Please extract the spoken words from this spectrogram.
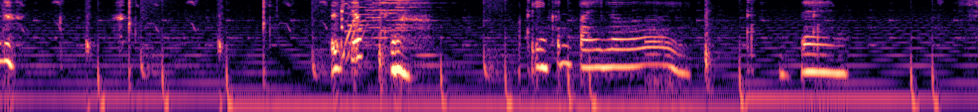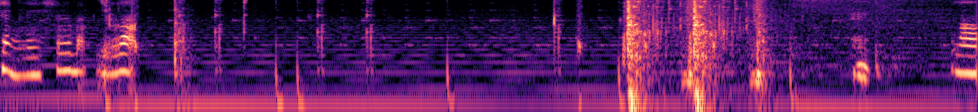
มันจะเอ้เจ้าปีนขึ้นไปเลยแดงเสียงเลเซอร์แบบเยอะรอ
